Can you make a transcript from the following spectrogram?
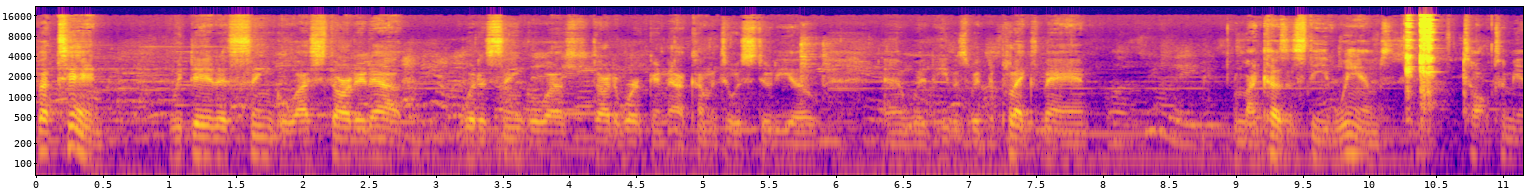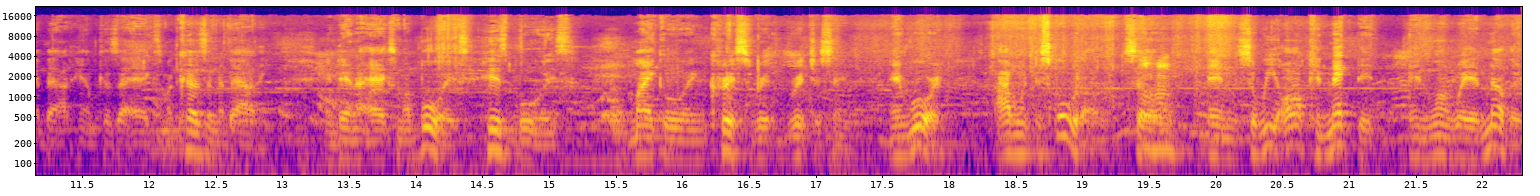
About 10. We did a single. I started out with a single. I started working out, coming to a studio, and with, he was with the Plex Band. My cousin Steve Williams talked to me about him because I asked my cousin about him, and then I asked my boys, his boys, Michael and Chris Ri- Richardson and Roy. I went to school with all of them, so and so we all connected in one way or another.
